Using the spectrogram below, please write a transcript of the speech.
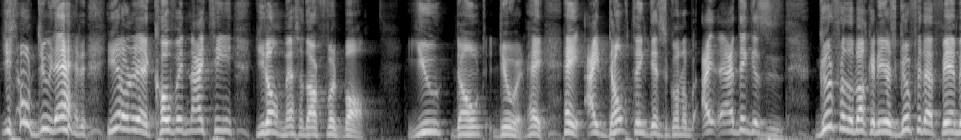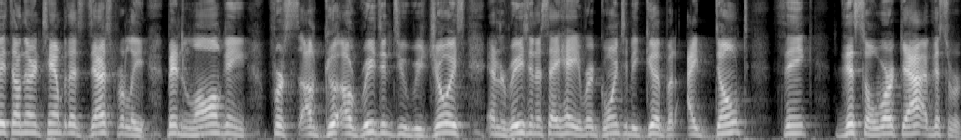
You don't do that. You don't do that. COVID 19, you don't mess with our football. You don't do it. Hey, hey, I don't think this is going to. I, I think this is good for the Buccaneers, good for that fan base down there in Tampa that's desperately been longing for a good a reason to rejoice and a reason to say, hey, we're going to be good. But I don't think this will work out. If this were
